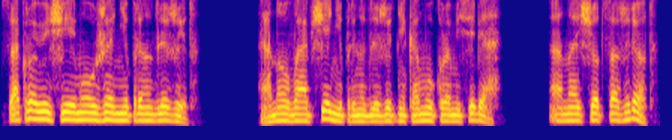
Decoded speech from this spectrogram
Сокровище ему уже не принадлежит. Оно вообще не принадлежит никому, кроме себя. А насчет сожрет.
